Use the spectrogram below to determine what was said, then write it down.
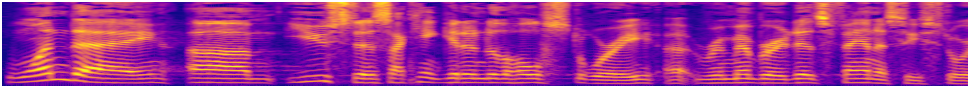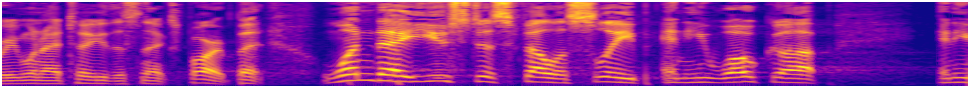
one day um, eustace i can't get into the whole story uh, remember it is fantasy story when i tell you this next part but one day eustace fell asleep and he woke up and he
